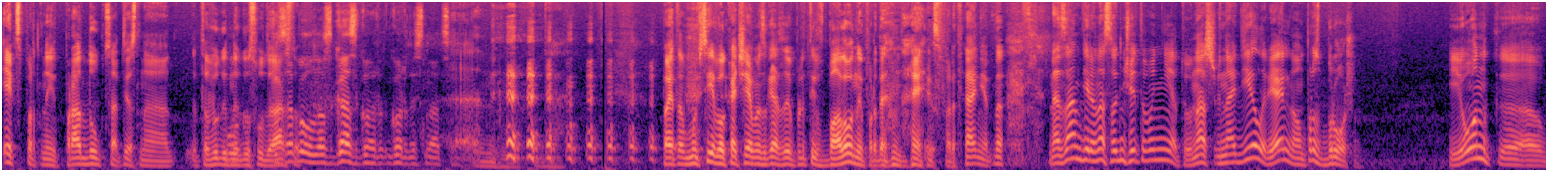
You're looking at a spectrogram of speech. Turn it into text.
экспортный продукт, соответственно, это выгодно Ну, Ты государству. забыл, у нас газ гор- гордость нации. Э. Поэтому мы все его качаем из газовой плиты в баллоны и продаем на экспорт. А нет, но на самом деле у нас ничего этого нет. У нас винодел реально, он просто брошен. И он э,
